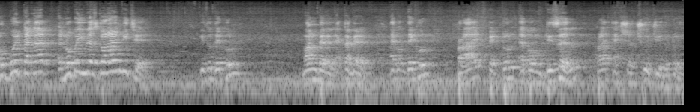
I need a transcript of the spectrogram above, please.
নব্বই টাকার, নব্বই ইউএস ডলারের নিচে। কিন্তু দেখুন ওয়ান ব্যারেল একটা ব্যারেল এখন দেখুন, প্রায় পেট্রোল এবং ডিজেল প্রায় একশো ছুঁই দুটোই।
